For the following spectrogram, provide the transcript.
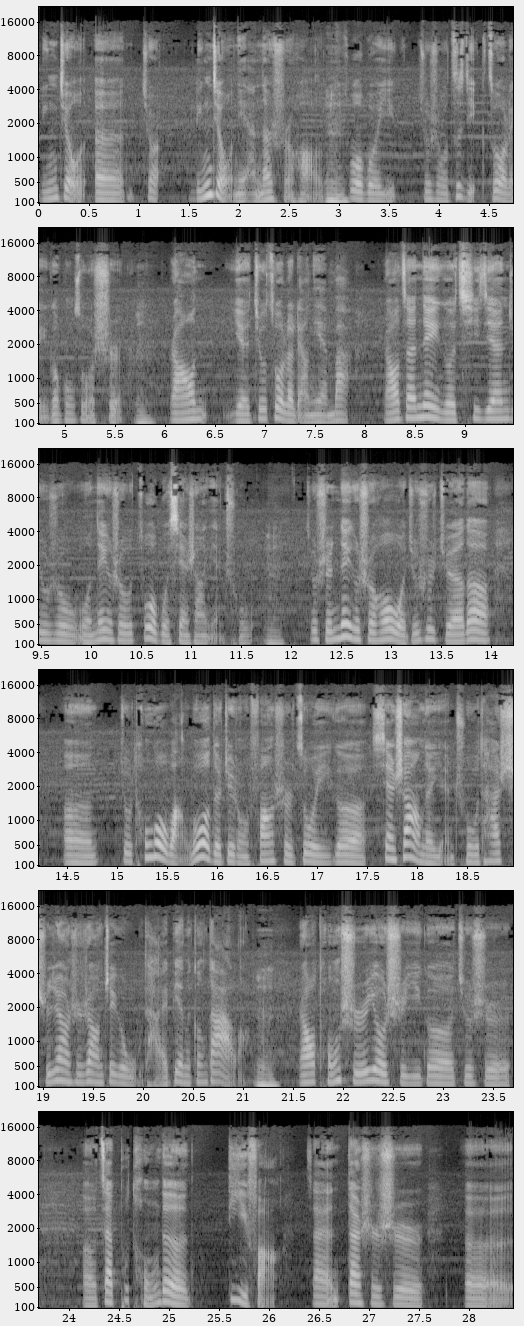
零九呃，就是零九年的时候嗯做过一，就是我自己做了一个工作室，嗯然后也就做了两年吧。然后在那个期间，就是我那个时候做过线上演出，嗯，就是那个时候我就是觉得，嗯、就通过网络的这种方式做一个线上的演出，它实际上是让这个舞台变得更大了。嗯然后同时又是一个就是呃在不同的地方，在但是是呃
